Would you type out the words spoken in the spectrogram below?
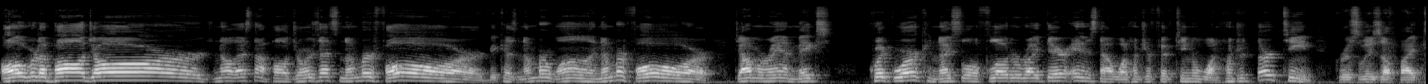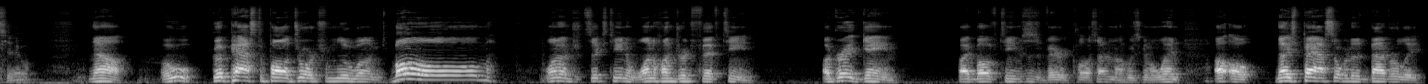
Over to Paul George. No, that's not Paul George. That's number four. Because number one, number four. John Morant makes quick work. Nice little floater right there. And it's now 115 to 113. Grizzlies up by two. Now, ooh, good pass to Paul George from Lou Williams. Boom! 116 to 115. A great game by both teams. This is very close. I don't know who's going to win. Uh oh. Nice pass over to Beverley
